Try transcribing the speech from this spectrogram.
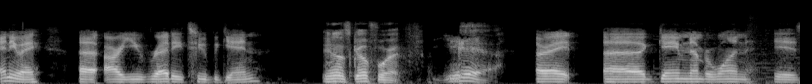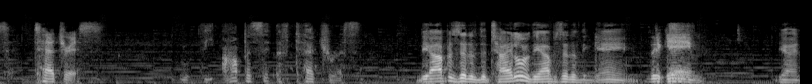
Anyway, uh, are you ready to begin? Yeah, let's go for it. Yeah. All right. Uh, game number one is Tetris. The opposite of Tetris. The opposite of the title or the opposite of the game? The, game. Yeah.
